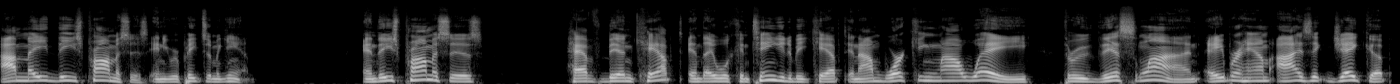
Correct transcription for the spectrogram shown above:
I made these promises. And he repeats them again. And these promises have been kept and they will continue to be kept. And I'm working my way through this line Abraham, Isaac, Jacob.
